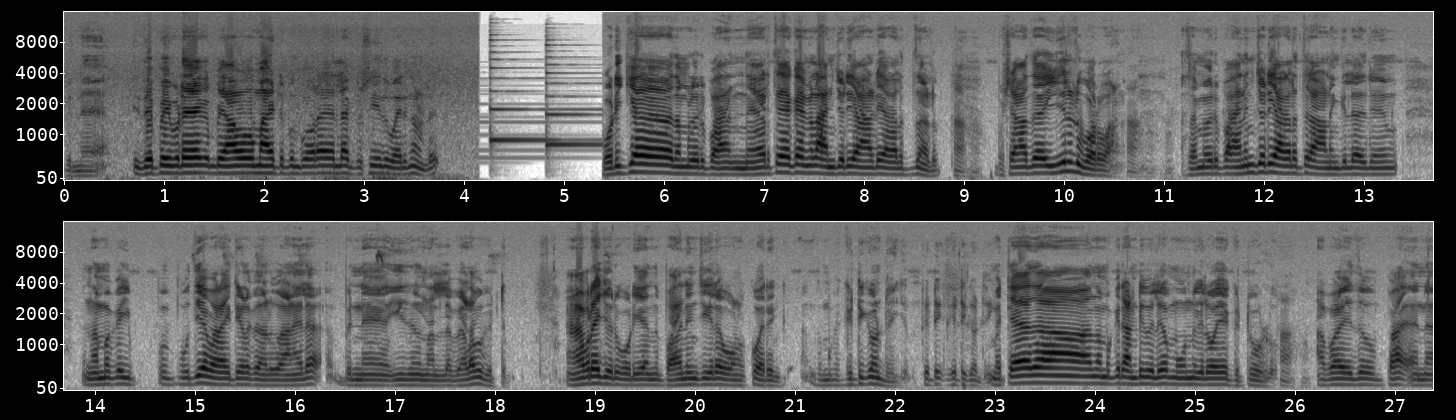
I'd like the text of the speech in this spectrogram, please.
പിന്നെ ഇതിപ്പോൾ ഇവിടെ വ്യാപകമായിട്ട് ഇപ്പം കുറേ എല്ലാം കൃഷി ചെയ്ത് വരുന്നുണ്ട്. കൊടിക്ക് നമ്മളൊരു നേരത്തെയൊക്കെ ഞങ്ങൾ അഞ്ചടി ആടി അകലത്ത് നടും. പക്ഷെ അത് ഈൽഡ് കുറവാണ്. അതേസമയം ഒരു പതിനഞ്ചടി അകലത്തിലാണെങ്കിൽ അതിന് നമുക്ക് ഈ പുതിയ വെറൈറ്റികളൊക്കെ നടുവാണെങ്കിൽ പിന്നെ ഇതിന് നല്ല വിളവ് കിട്ടും. ആവറേജ് ഒരു കൊടിയാന്ന് പതിനഞ്ച് കിലോ ഉണക്ക് വരെ നമുക്ക് കിട്ടിക്കൊണ്ടിരിക്കും. കിട്ടി കിട്ടിക്കൊണ്ടിരിക്കും. മറ്റേത് നമുക്ക് രണ്ട് കിലോ മൂന്ന് കിലോയെ കിട്ടുള്ളൂ. അപ്പോൾ ഇത് പിന്നെ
